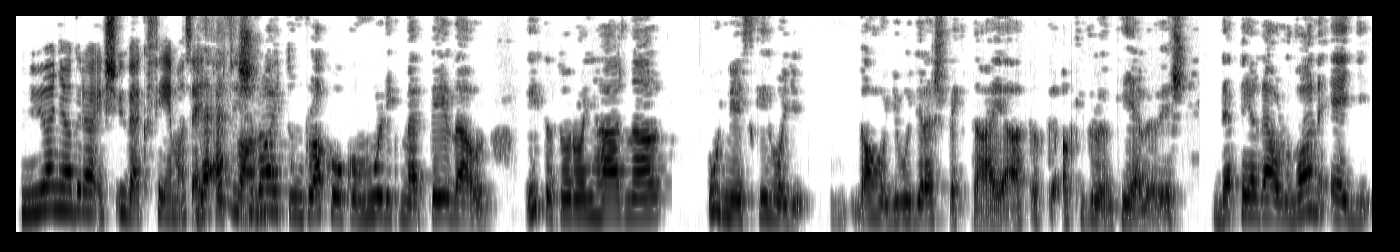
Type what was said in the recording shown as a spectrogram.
műanyagra és üvegfém az együtt De ez van. is rajtunk lakókon múlik, mert például itt a toronyháznál úgy néz ki, hogy ahogy úgy respektálják a, a külön kijelölés. De például van egy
